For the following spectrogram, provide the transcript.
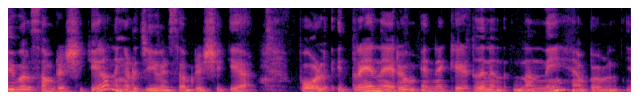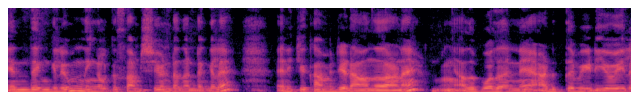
ലിവർ സംരക്ഷിക്കുക നിങ്ങളുടെ ജീവൻ സംരക്ഷിക്കുക. അപ്പോൾ ഇത്രയും നേരം എന്നെ കേട്ടതിന് നന്ദി. അപ്പം എന്തെങ്കിലും നിങ്ങൾക്ക് സംശയം ഉണ്ടെന്നുണ്ടെങ്കിൽ എനിക്ക് കമന്റ് ഇടാവുന്നതാണ്. അതുപോലെ തന്നെ അടുത്ത വീഡിയോയിൽ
